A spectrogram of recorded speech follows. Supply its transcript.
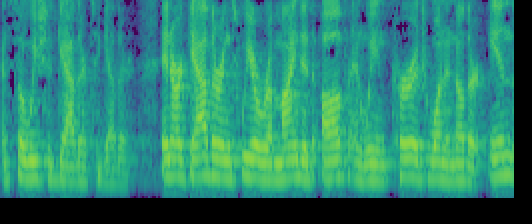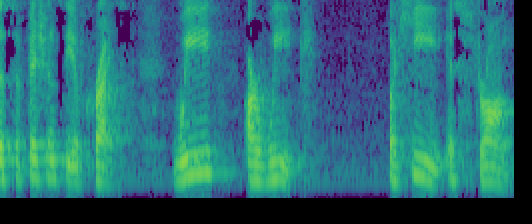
And so we should gather together. In our gatherings, we are reminded of and we encourage one another in the sufficiency of Christ. We are weak, but He is strong.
